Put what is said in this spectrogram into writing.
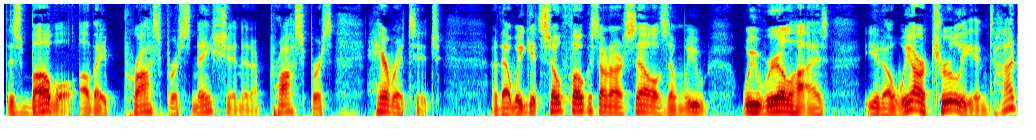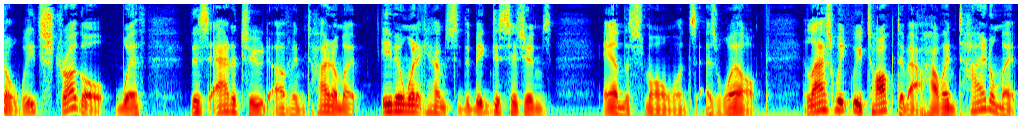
this bubble of a prosperous nation and a prosperous heritage that we get so focused on ourselves and we we realize you know, we are truly entitled. We struggle with this attitude of entitlement, even when it comes to the big decisions and the small ones as well. Last week we talked about how entitlement,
